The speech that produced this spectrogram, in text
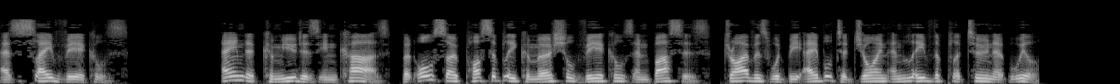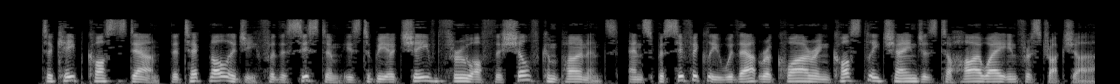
as slave vehicles. Aimed at commuters in cars, but also possibly commercial vehicles and buses, drivers would be able to join and leave the platoon at will. To keep costs down, the technology for the system is to be achieved through off-the-shelf components, and specifically without requiring costly changes to highway infrastructure.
